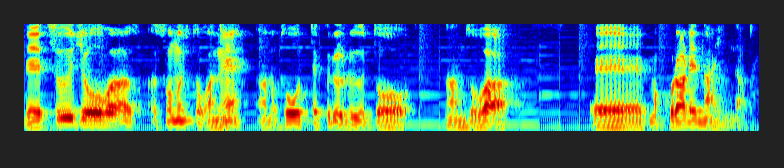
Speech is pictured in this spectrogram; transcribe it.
で、通常はその人がね、あの、通ってくるルートなんぞは、えー、まあ、来られないんだと。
